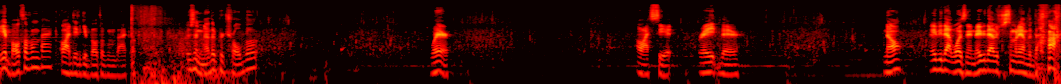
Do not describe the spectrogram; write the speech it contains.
I get both of them back? Oh, I did get both of them back. Okay. There's another patrol boat? Where? Oh, I see it. Right there. No? Maybe that wasn't it. Maybe that was just somebody on the dock.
